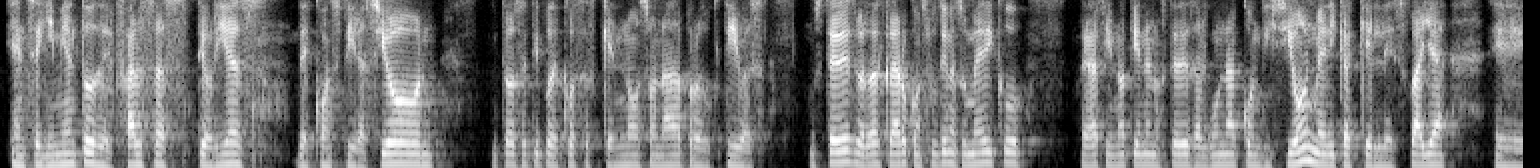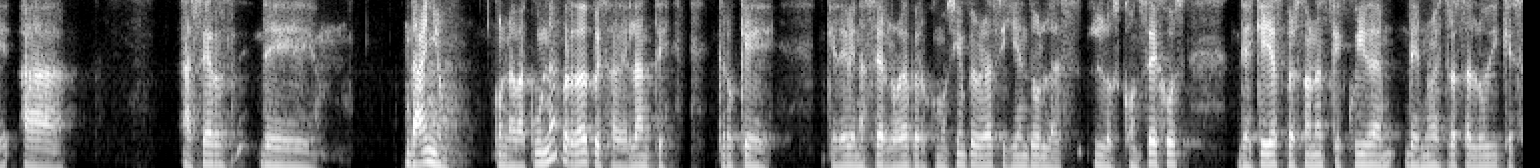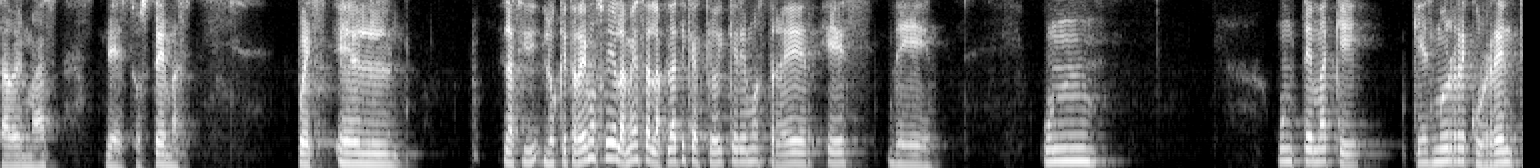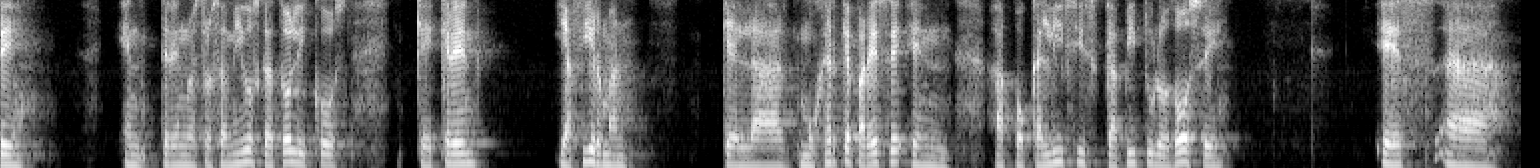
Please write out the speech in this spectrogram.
en seguimiento de falsas teorías de conspiración y todo ese tipo de cosas que no son nada productivas. Ustedes, ¿verdad? Claro, consulten a su médico, ¿verdad? Si no tienen ustedes alguna condición médica que les vaya eh, a hacer de daño con la vacuna, ¿verdad? Pues adelante. Creo que, que deben hacerlo, ¿verdad? Pero como siempre, ¿verdad? Siguiendo las, los consejos de aquellas personas que cuidan de nuestra salud y que saben más de estos temas. Pues el, lo que traemos hoy a la mesa, la plática que hoy queremos traer es de un, un tema que, que es muy recurrente entre nuestros amigos católicos que creen y afirman que la mujer que aparece en Apocalipsis capítulo 12 es ah,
